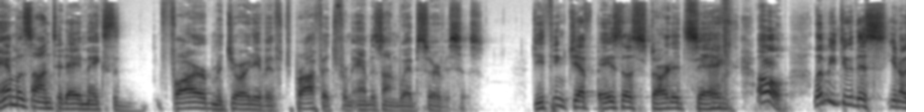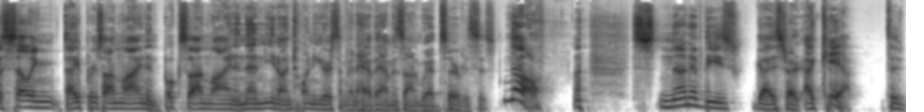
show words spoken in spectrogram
Amazon today makes the far majority of its profits from Amazon Web Services. Do you think Jeff Bezos started saying, "Oh, let me do this, you know, selling diapers online and books online and then, you know, in 20 years I'm going to have Amazon Web Services?" No. None of these guys started IKEA to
